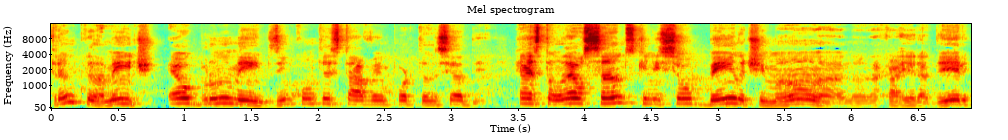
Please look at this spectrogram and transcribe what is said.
tranquilamente é o Bruno Mendes, incontestável a importância dele. Restam Léo Santos, que iniciou bem no timão na, na, carreira dele,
